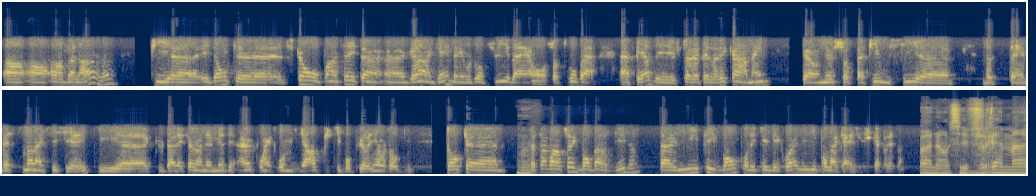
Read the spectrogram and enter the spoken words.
en, en, valeur. Là. Puis euh, et donc, euh, ce qu'on pensait être un, grand gain, ben aujourd'hui, ben on se retrouve à, perdre. Et je te rappellerai quand même qu'on a sur papier aussi euh, notre investissement dans la série qui dans lequel on a mis 1,3 milliard puis qui vaut plus rien aujourd'hui. Donc cette aventure avec Bombardier là. Ça n'a ni été bon pour les Québécois, ni pour la Caisse jusqu'à présent. Ah non, c'est vraiment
